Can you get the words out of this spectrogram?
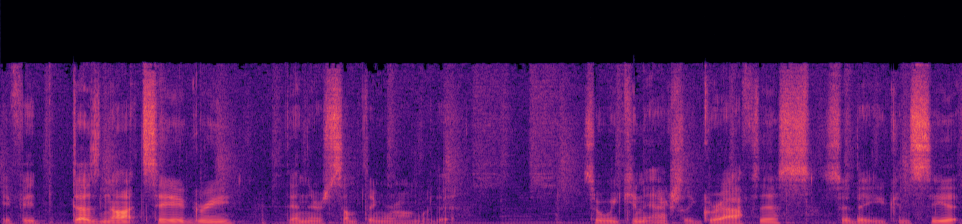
If it does not say agree, then there's something wrong with it. So we can actually graph this so that you can see it.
